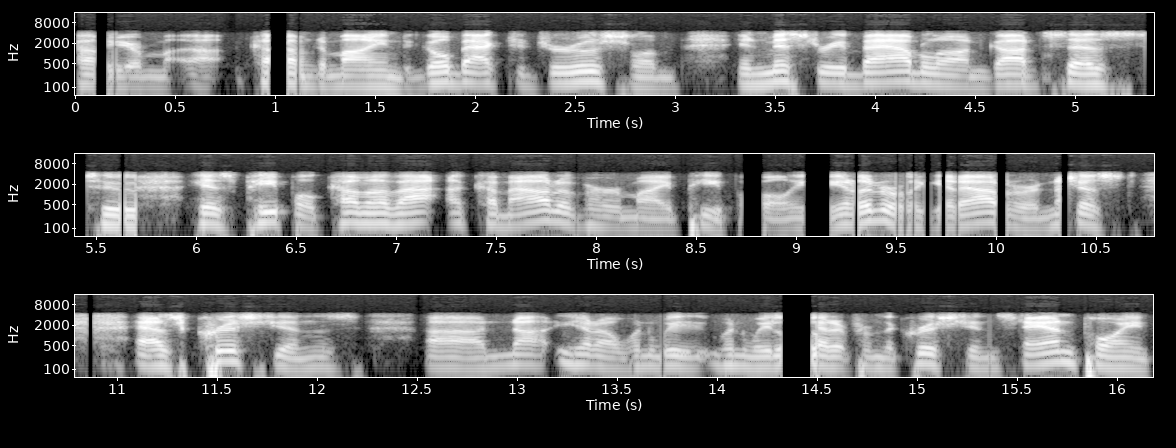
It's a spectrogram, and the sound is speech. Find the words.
come to your uh, come to mind. Go back to Jerusalem. In Mystery Babylon, God says to His people, "Come out, come out of her, my people." You know, literally get out of her. Not just as Christians, uh, not you know, when we when we look at it from the Christian standpoint,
